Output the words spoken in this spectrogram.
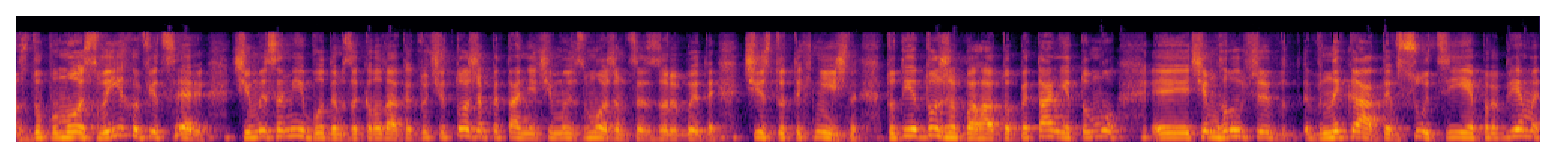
З допомогою своїх офіцерів, чи ми самі будемо закладати, то чи теж питання, чи ми зможемо це зробити чисто технічно. Тут є дуже багато питань, тому е, чим глибше вникати в суть цієї проблеми,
